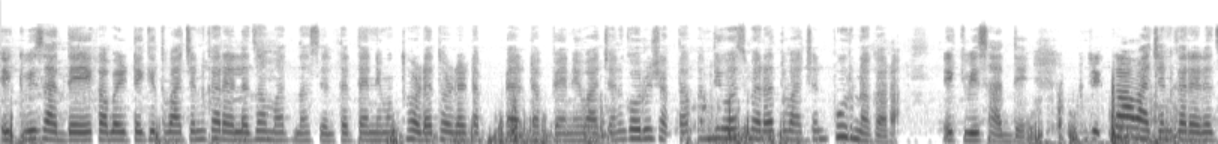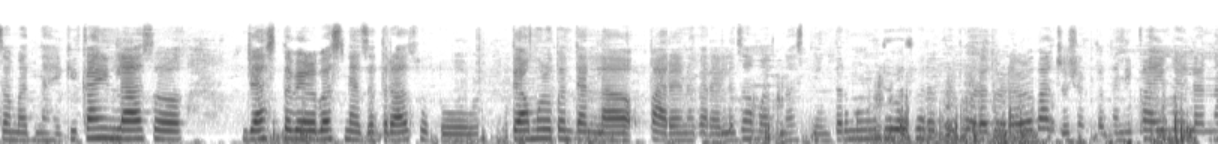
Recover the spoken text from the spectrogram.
एकवीस अध्याय एका बैठकीत वाचन करायला जमत नसेल तर त्यांनी मग थोड्या थोड्या टप्प्या टप्प्याने वाचन करू शकता. पण दिवसभरात वाचन पूर्ण करा. एकवीस अध्याय. म्हणजे का वाचन करायला जमत नाही? की काहींना असं जास्त वेळ बसण्याचा त्रास होतो. त्यामुळं पण त्यांना पारायण करायला जमत नसतील तर मग दिवसभरात ते थोडा थोडा वेळ वाचू शकतात. आणि काही महिलांना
